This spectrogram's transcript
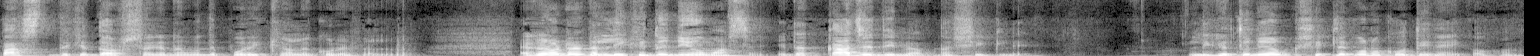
পাঁচ থেকে দশ সেকেন্ডের মধ্যে পরীক্ষা হলে করে ফেলবেন। এখন ওটা একটা লিখিত নিয়ম আছে। এটা কাজে দিবে আপনার শিখলে। লিখিত নিয়ম শিখলে কোনো ক্ষতি নেই কখনো।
